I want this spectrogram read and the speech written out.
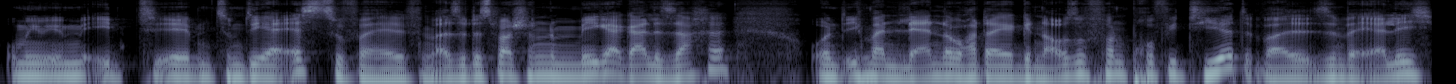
um ihm eben zum DRS zu verhelfen. Also das war schon eine mega geile Sache. Und ich meine, Lando hat da ja genauso von profitiert, weil, sind wir ehrlich,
